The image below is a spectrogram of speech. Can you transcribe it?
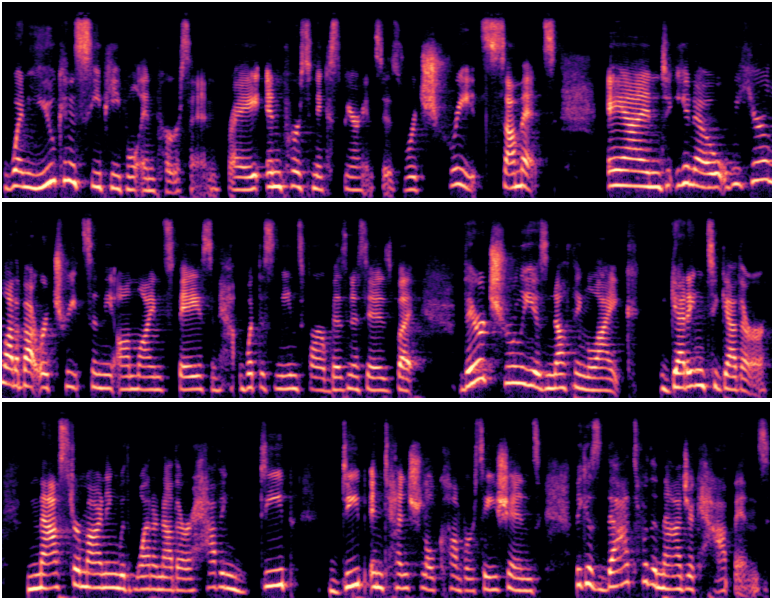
when you can see people in person, right? In person experiences, retreats, summits. And, you know, we hear a lot about retreats in the online space and what this means for our businesses, but there truly is nothing like getting together, masterminding with one another, having deep, deep intentional conversations, because that's where the magic happens.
